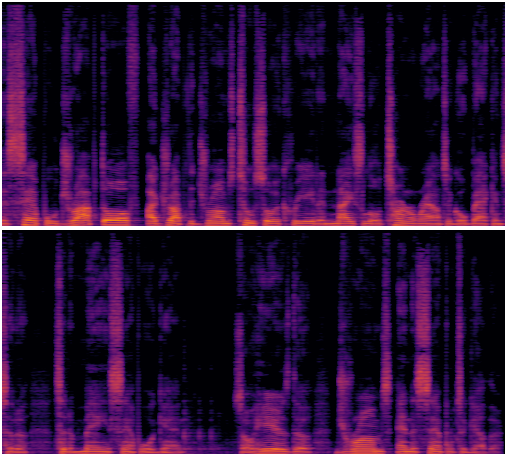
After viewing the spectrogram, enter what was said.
the sample dropped off. I dropped the drums too, so it created a nice little turnaround to go back into the to the main sample again. So here's the drums and the sample together.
